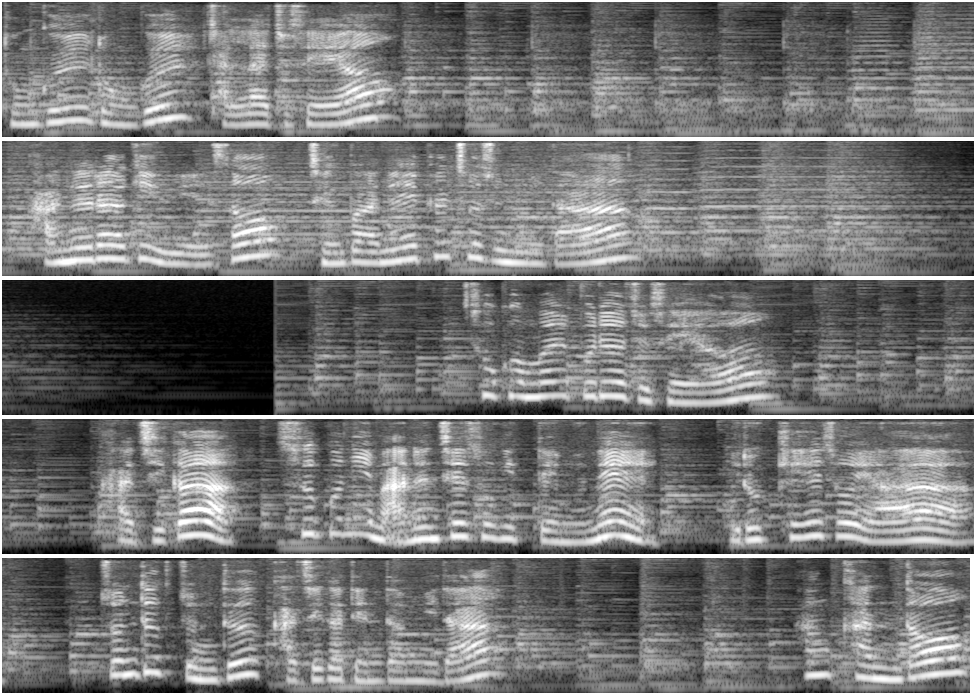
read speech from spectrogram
동글동글 잘라주세요. 간을 하기 위해서 쟁반에 펼쳐줍니다. 소금을 뿌려주세요. 가지가 수분이 많은 채소이기 때문에 이렇게 해줘야 쫀득쫀득 가지가 된답니다. 한 칸 더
